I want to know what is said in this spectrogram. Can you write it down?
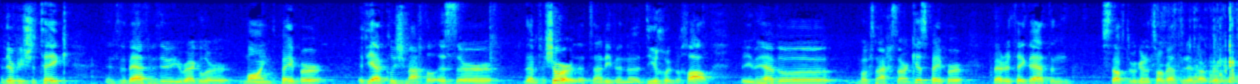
and therefore you should take into the bathroom you your regular lined paper. If you have klishmachtel iser, then for sure that's not even a dichoy b'chal. Even if you have a muktzah and kiss paper, better take that than stuff that we're going to talk about today about ripping.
